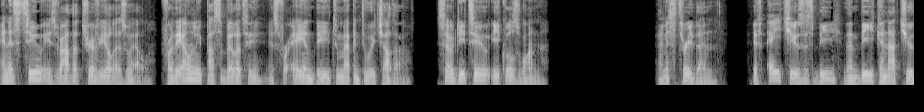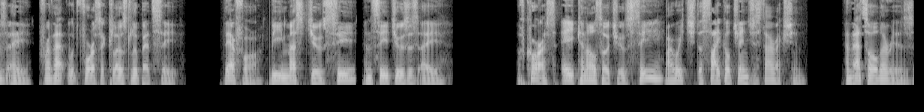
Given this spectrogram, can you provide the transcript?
NS2 is rather trivial as well, for the only possibility is for A and B to map into each other. So D2 equals 1. NS3 then. If A chooses B, then B cannot choose A, for that would force a closed loop at C. Therefore, B must choose C and C chooses A. Of course, A can also choose C, by which the cycle changes direction. And that's all there is.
